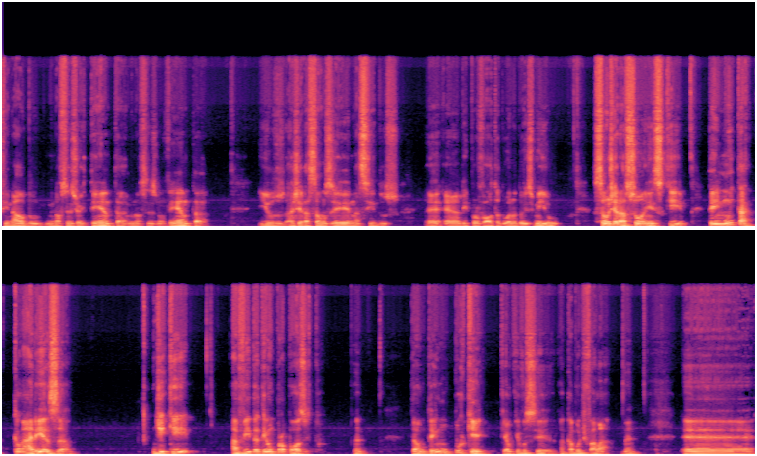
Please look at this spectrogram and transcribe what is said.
final do 1980, 1990, e os, a geração Z, nascidos é, é, ali por volta do ano 2000, são gerações que têm muita clareza de que a vida tem um propósito. Né? Então, tem um porquê, que é o que você acabou de falar. Né? É,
